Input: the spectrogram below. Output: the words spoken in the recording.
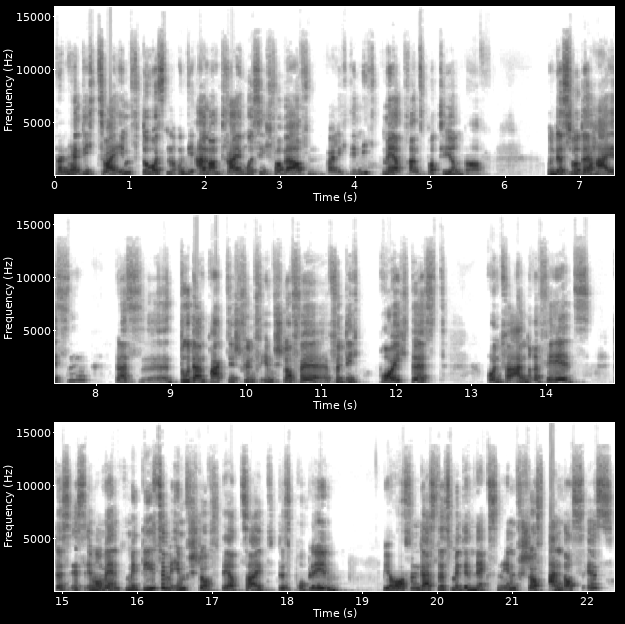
dann hätte ich zwei Impfdosen und die anderen drei muss ich verwerfen, weil ich die nicht mehr transportieren darf. Und das würde heißen, dass äh, du dann praktisch fünf Impfstoffe für dich bräuchtest und für andere fehlt Das ist im Moment mit diesem Impfstoff derzeit das Problem. Wir hoffen, dass das mit dem nächsten Impfstoff anders ist,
